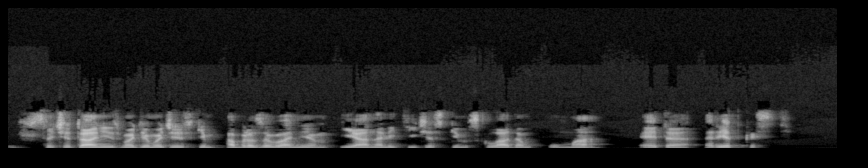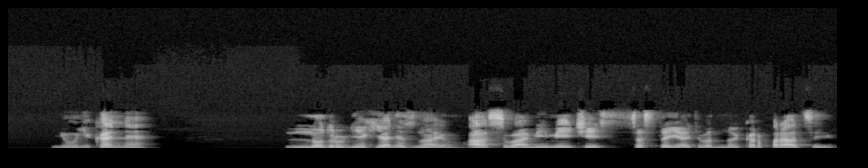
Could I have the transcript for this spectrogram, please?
В сочетании с математическим образованием и аналитическим складом ума это редкость. Не уникальная? Но других я не знаю, а с вами имею честь состоять в одной корпорации.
